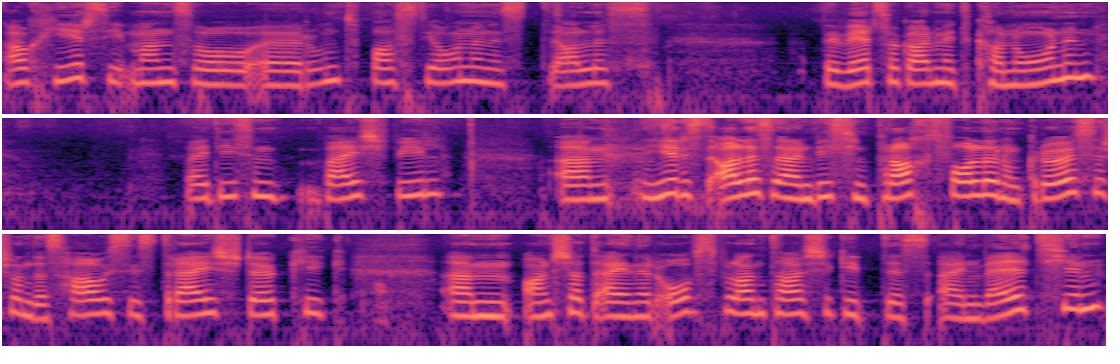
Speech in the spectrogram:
Auch hier sieht man so äh, Rundbastionen, ist alles bewehrt sogar mit Kanonen bei diesem Beispiel. Ähm, hier ist alles ein bisschen prachtvoller und größer, schon das Haus ist dreistöckig. Ähm, anstatt einer Obstplantage gibt es ein Wäldchen,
